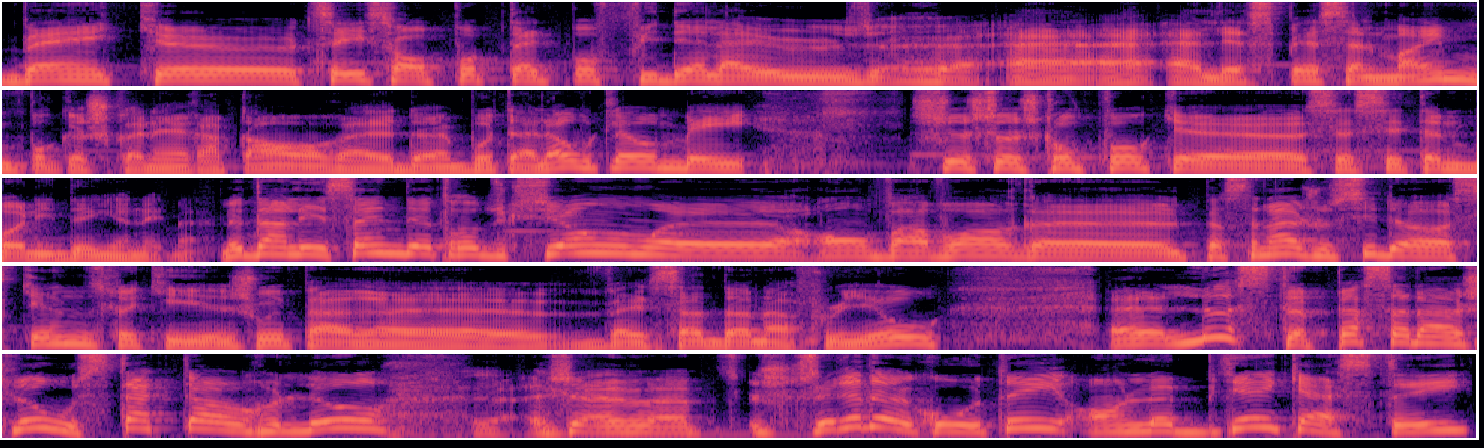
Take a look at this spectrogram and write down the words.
ben que tu sais ils sont pas peut-être pas fidèles à euh, à, à- l'espèce elle-même, pas que je connais un raptor euh, d'un bout à l'autre là, mais je, trouve pas que c'était une bonne idée honnêtement. Là, dans les scènes d'introduction, euh, on va avoir euh, le personnage aussi de Hoskins qui est joué par euh, Vincent D'Onofrio. Là, ce personnage-là ou cet acteur-là, je, je dirais d'un côté, on l'a bien casté,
